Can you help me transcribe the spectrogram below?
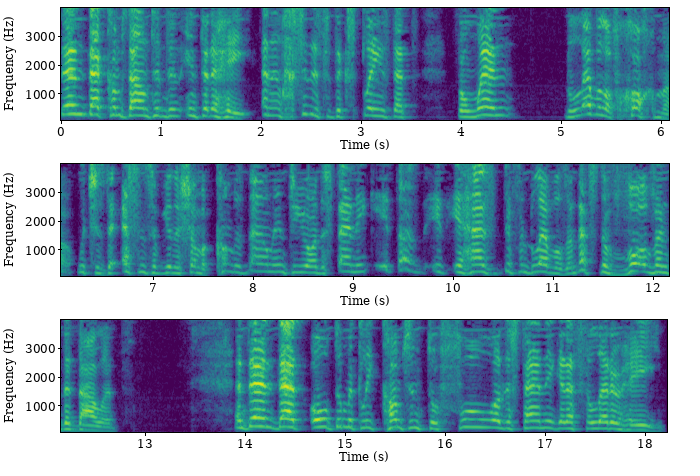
Then that comes down to the, into the Hey. And in Chassidus it explains that from when the level of chokhmah, which is the essence of your neshama, comes down into your understanding, it does it, it has different levels, and that's the vov and the dalet. And then that ultimately comes into full understanding, and that's the letter hey.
